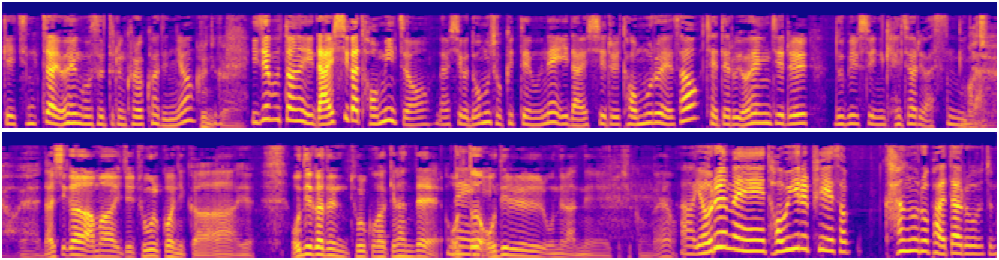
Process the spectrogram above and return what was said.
게 진짜 여행 고수들은 그렇거든요. 그러니까요. 이제부터는 이 날씨가 덤이죠. 날씨가 너무 좋기 때문에 이 날씨를 덤으로 해서 제대로 여행지를 누빌 수 있는 계절이 왔습니다. 맞아요. 예, 날씨가 아마 이제 좋을 거니까 예. 어딜 가든 좋을 것 같긴 한데 네. 어떤 어디를 오늘 안내해 주실 건가요? 아, 여름에 더위를 피해서 강으로 바다로 좀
